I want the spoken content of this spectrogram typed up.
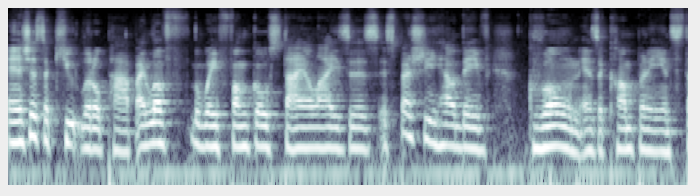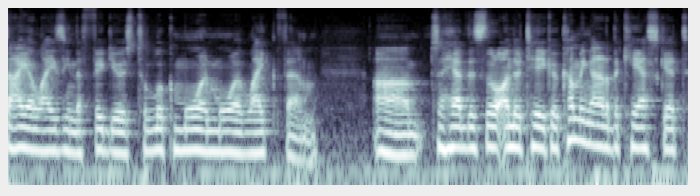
And it's just a cute little pop. I love the way Funko stylizes, especially how they've grown as a company and stylizing the figures to look more and more like them. Um, to have this little Undertaker coming out of the casket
